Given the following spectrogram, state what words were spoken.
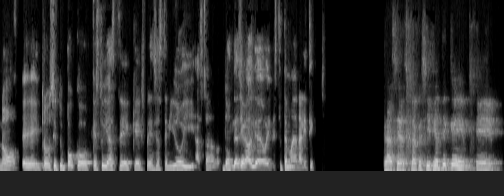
¿no? Eh, introducirte un poco qué estudiaste, qué experiencia has tenido y hasta dónde has llegado el día de hoy en este tema de analítica. Gracias, claro que sí. Fíjate que eh,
